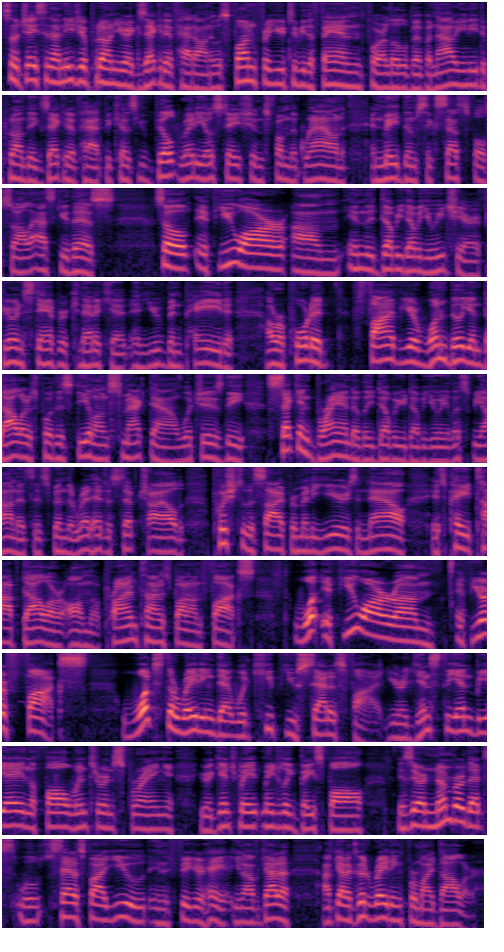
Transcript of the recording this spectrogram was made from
So, Jason, I need you to put on your executive hat on. It was fun for you to be the fan for a little bit, but now you need to put on the executive hat because you've built radio stations from the ground and made them successful. So, I'll ask you this so if you are um, in the WWE chair, if you're in Stamford, Connecticut, and you've been paid a reported five-year, one billion dollars for this deal on SmackDown, which is the second brand of the WWE. Let's be honest, it's been the redheaded stepchild pushed to the side for many years, and now it's paid top dollar on the primetime spot on Fox. What if you are um, if you're Fox? What's the rating that would keep you satisfied? You're against the NBA in the fall, winter, and spring. You're against Major League Baseball. Is there a number that will satisfy you and figure, hey, you know, I've got a, I've got a good rating for my dollar?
